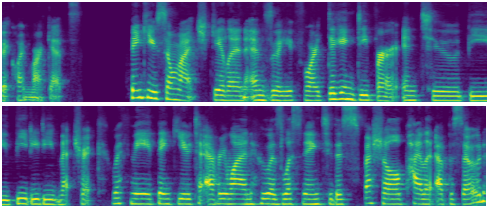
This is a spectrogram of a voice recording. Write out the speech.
Bitcoin markets. Thank you so much, Galen and Zui, for digging deeper into the BDD metric with me. Thank you to everyone who is listening to this special pilot episode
